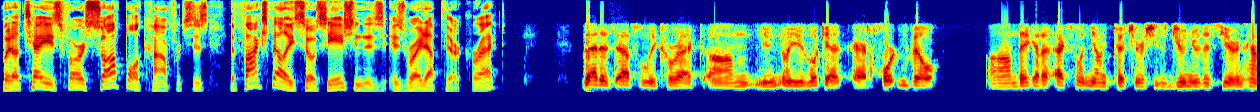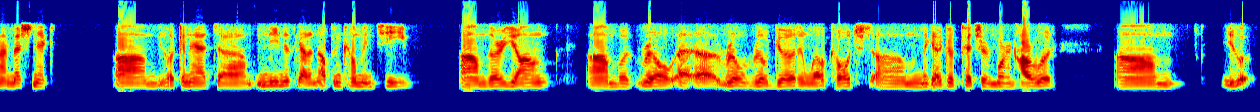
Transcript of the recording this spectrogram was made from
But I'll tell you, as far as softball conferences, the Fox Valley Association is, is right up there, correct? That is absolutely correct. Um, you know, you look at, at Hortonville, um, they got an excellent young pitcher. She's a junior this year, and Hannah Mishnik. Um, you're looking at um, Neenah's got an up and coming team. Um, they're young, um, but real, uh, uh, real, real good and well coached. Um, they got a good pitcher, in Morgan Harwood. Um, you look,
